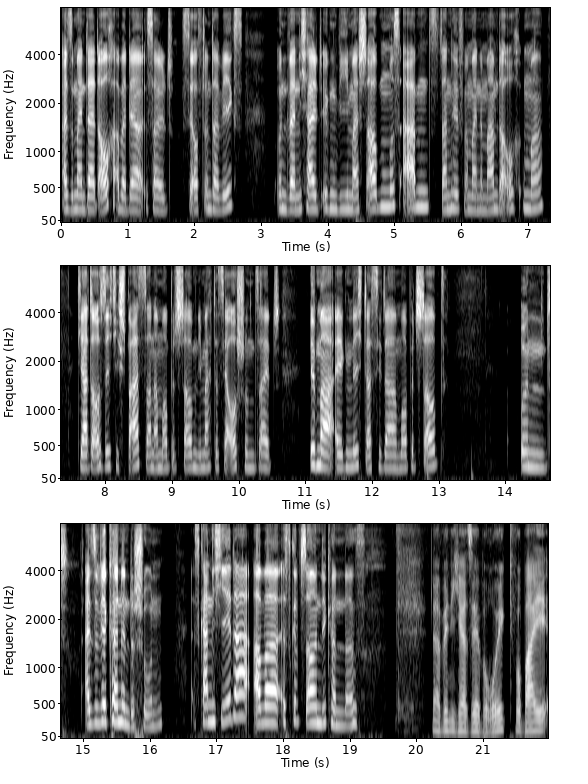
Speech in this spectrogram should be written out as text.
Also mein Dad auch, aber der ist halt sehr oft unterwegs. Und wenn ich halt irgendwie mal schrauben muss abends, dann hilft mir meine Mom da auch immer die hatte auch richtig Spaß an am Moped stauben. Die macht das ja auch schon seit immer eigentlich, dass sie da Moped staubt. Und also wir können das schon. Es kann nicht jeder, aber es gibt Frauen, die können das. Da bin ich ja sehr beruhigt, wobei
